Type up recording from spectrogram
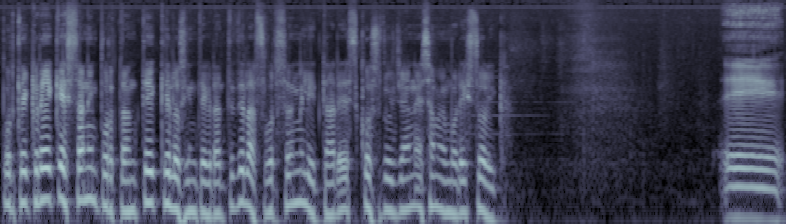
¿por qué cree que es tan importante que los integrantes de las fuerzas militares construyan esa memoria histórica? Eh,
